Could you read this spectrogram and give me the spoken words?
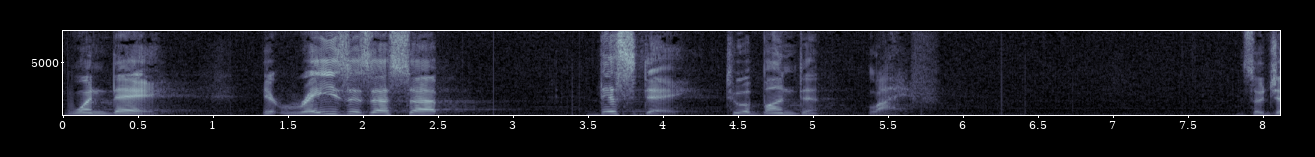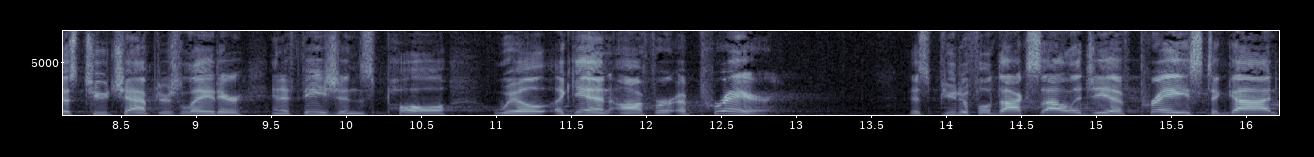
one day, it raises us up this day to abundant life. So, just two chapters later in Ephesians, Paul will again offer a prayer. This beautiful doxology of praise to God,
